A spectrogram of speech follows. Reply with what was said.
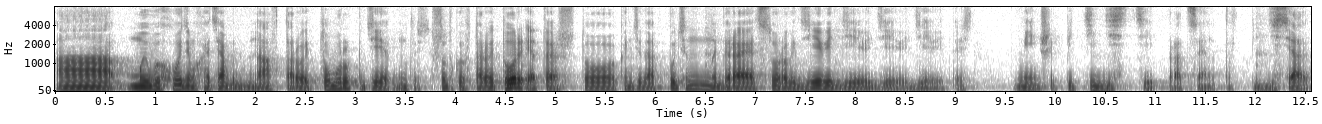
а, мы выходим хотя бы на второй тур, где, ну, то есть, что такое второй тур? Это что кандидат Путин набирает 49, 9, 9, 9, то есть меньше 50 процентов, 50,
